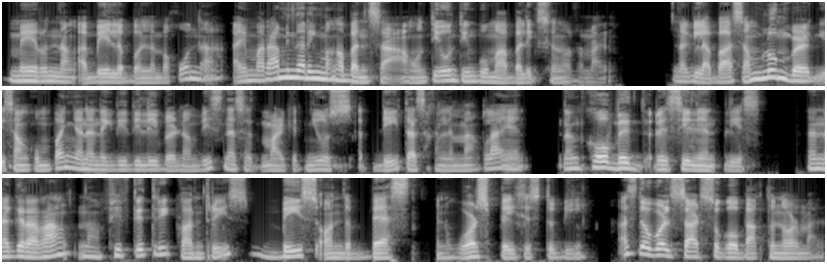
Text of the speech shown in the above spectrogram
mayroon ng available na bakuna ay marami na ring mga bansa ang unti-unting bumabalik sa normal. Naglabas ang Bloomberg, isang kumpanya na nagdi-deliver ng business at market news at data sa kanilang mga client, ng COVID Resilient List na nagra-rank ng 53 countries based on the best and worst places to be as the world starts to go back to normal.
